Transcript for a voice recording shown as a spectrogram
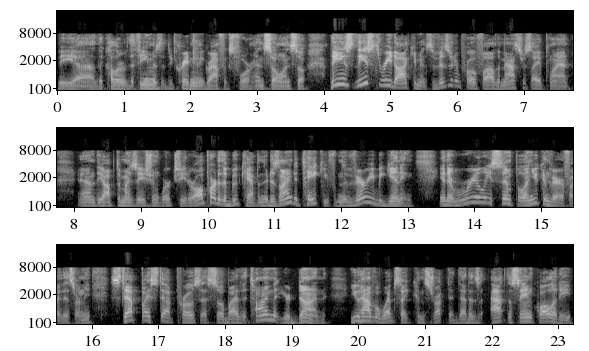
the uh, the color of the theme is that they're creating the graphics for, and so on. So these these three documents, the visitor profile, the master site plan, and the optimization worksheet, are all part of the boot camp, and they're designed to take you from the very beginning in a really simple, and you can verify this, Arlene, step by step process. So by the time that you're done, you have a website constructed that is at the same quality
